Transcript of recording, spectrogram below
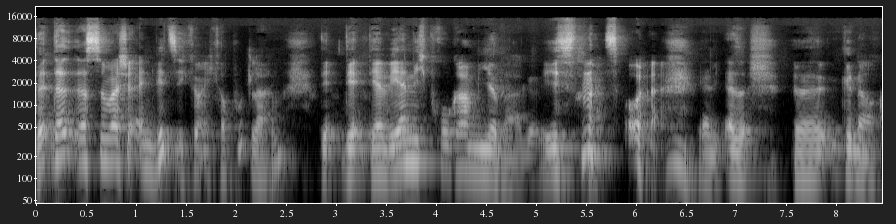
das, das, das ist zum Beispiel ein Witz, ich kann mich kaputt lachen. Der, der, der wäre nicht programmierbar gewesen. so, also äh, genau.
